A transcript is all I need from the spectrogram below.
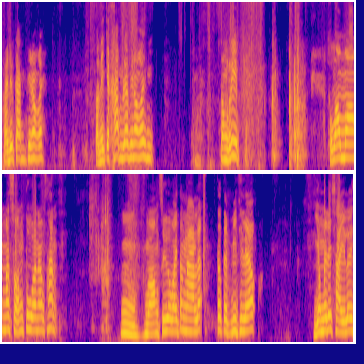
ไปด้วยกันพี่น้องเอ้ยตอนนี้จะค่ำแล้วพี่น้องเอ้ยต้องรีบ ผมเอามองมาสองตัวนะท่าน อืม มองซื้ออไว้ตั้งนานแล้ว ตั้งแต่ปีที่แล้ว ยังไม่ได้ใส่เลย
